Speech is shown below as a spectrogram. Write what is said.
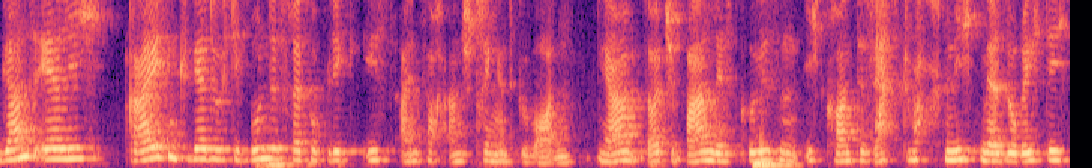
ganz ehrlich, Reisen quer durch die Bundesrepublik ist einfach anstrengend geworden. Ja, Deutsche Bahn lässt grüßen. Ich konnte es einfach nicht mehr so richtig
